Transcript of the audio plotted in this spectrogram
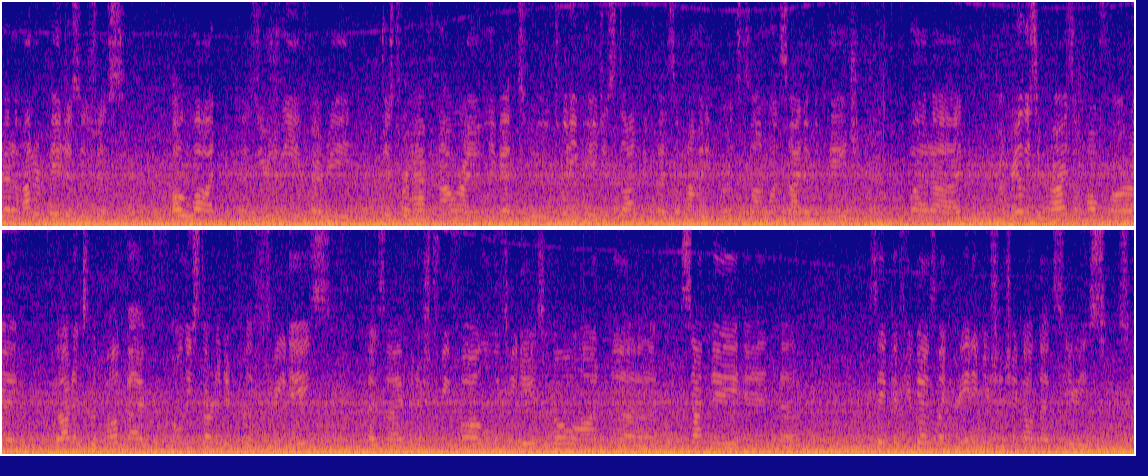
read a hundred pages is just a lot because usually if I read just for half an hour I only get to 20 pages done because of how many words is on one side of a page. But uh, I'm really surprised on how far I got into the book. I've only started it for three days because I finished Free Fall only three days ago on uh, Sunday and uh, I think if you guys like reading you should check out that series. So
